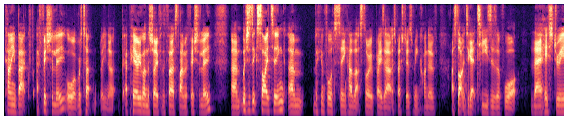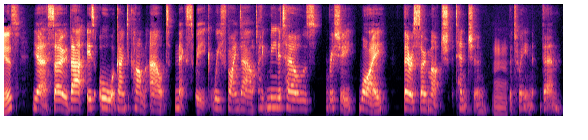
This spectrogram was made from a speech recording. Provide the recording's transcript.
coming back officially, or return, you know, appearing on the show for the first time officially, um, which is exciting. Um, looking forward to seeing how that story plays out, especially as we kind of are starting to get teasers of what their history is. Yeah, so that is all going to come out next week. We find out. I think Meena tells Rishi why there is so much tension Mm. between them,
